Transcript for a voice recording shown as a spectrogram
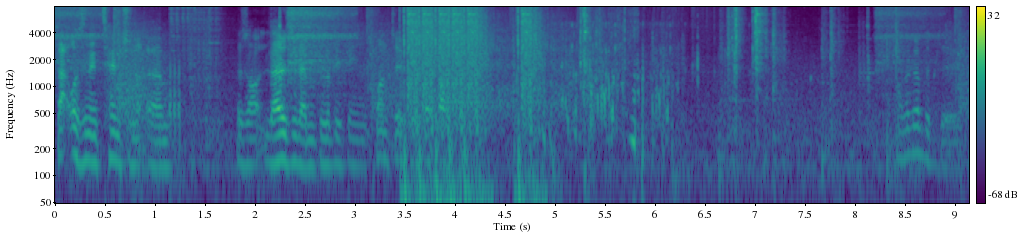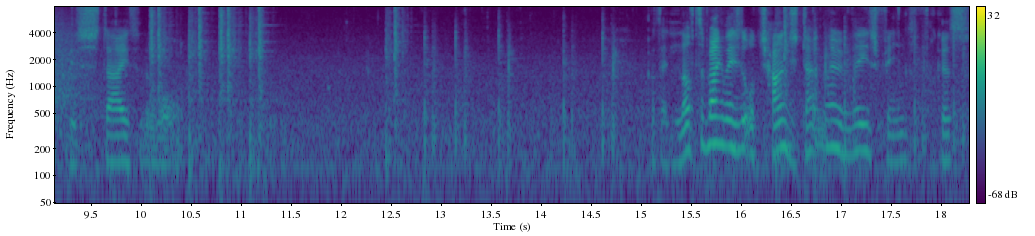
that was an intentional. Um, there's like loads of them bloody things. One, two, three, four, five. All I gotta do is stay to the wall. They love to make these little challenges. Don't know these things, fuckers.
